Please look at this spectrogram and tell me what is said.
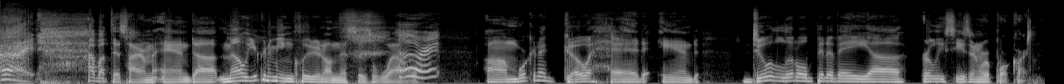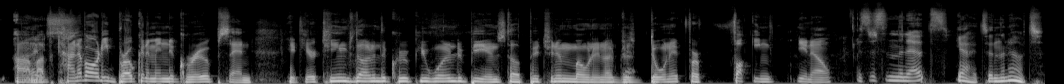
All right, how about this, Hiram and uh, Mel? You're going to be included on this as well. All right. Um, we're going to go ahead and do a little bit of a uh, early season report card. Um, Nice. I've kind of already broken them into groups, and if your team's not in the group you wanted to be in, stop bitching and moaning. I'm just doing it for fucking, you know. Is this in the notes? Yeah, it's in the notes.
